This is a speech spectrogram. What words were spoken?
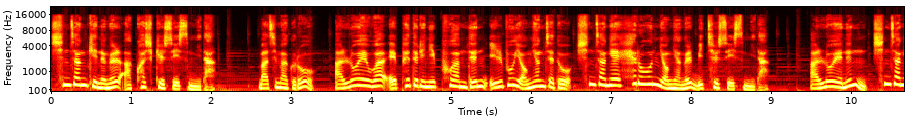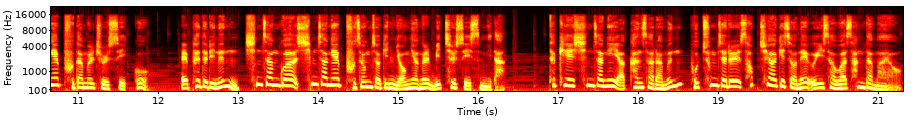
신장 기능을 악화시킬 수 있습니다. 마지막으로 알로에와 에페드린이 포함된 일부 영양제도 신장에 해로운 영향을 미칠 수 있습니다. 알로에는 신장에 부담을 줄 수 있고 에페드린은 신장과 심장에 부정적인 영향을 미칠 수 있습니다. 특히 신장이 약한 사람은 보충제를 섭취하기 전에 의사와 상담하여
